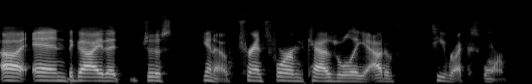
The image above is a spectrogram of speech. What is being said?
uh, and the guy that just you know transformed casually out of T-Rex form.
